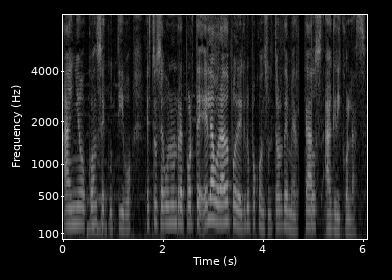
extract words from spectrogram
año consecutivo. Esto según un reporte elaborado por el Grupo Consultor de Mercados Agrícolas.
